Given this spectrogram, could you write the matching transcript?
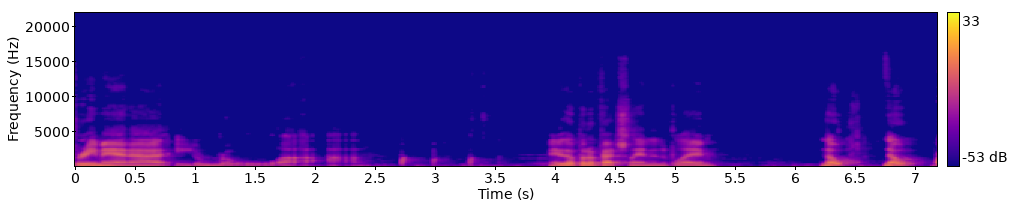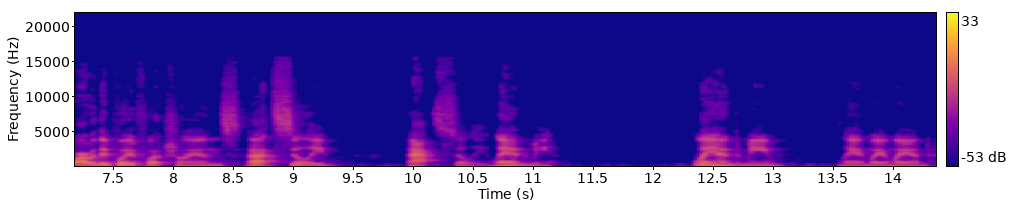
Three mana. Maybe they'll put a fetch land into play. Nope. Nope. Why would they play fetch lands? That's silly. That's silly. Land me. Land me. Land, land, land.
